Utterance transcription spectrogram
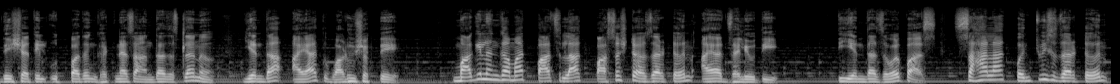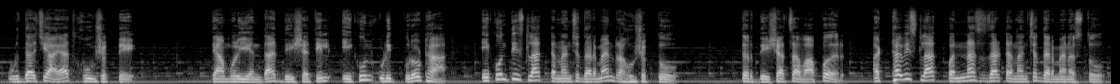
देशातील उत्पादन घटण्याचा अंदाज असल्यानं यंदा आयात वाढू शकते. मागील हंगामात पाच लाख पासष्ट हजार टन आयात झाली होती. ती यंदा जवळपास सहा लाख पंचवीस हजार टन उडदाची आयात होऊ शकते. त्यामुळे यंदा देशातील एकूण उडीद पुरवठा एकोणतीस लाख टनांच्या दरम्यान राहू शकतो. तर देशाचा वापर अठ्ठावीस लाख पन्नास हजार टनांच्या दरम्यान असतो.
